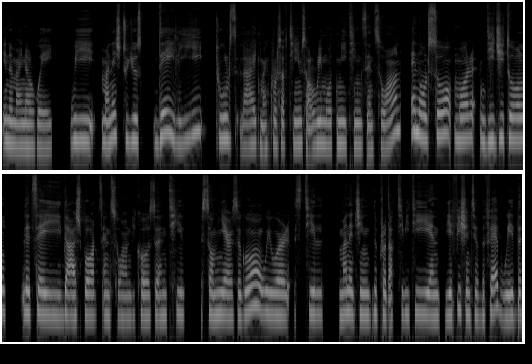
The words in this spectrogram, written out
in a minor way. We managed to use daily tools like Microsoft Teams or remote meetings and so on, and also more digital, let's say, dashboards and so on, because until some years ago, we were still managing the productivity and the efficiency of the fab with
